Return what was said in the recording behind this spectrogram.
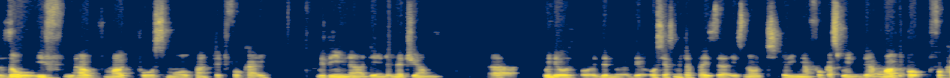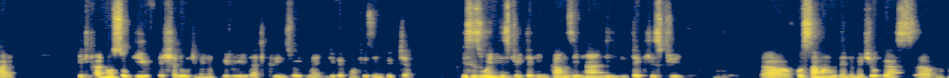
Though if we have multiple small punctate foci within uh, the endometrium, uh, when the, the, the osseous metaplasia is not a linear focus, when there are multiple foci, it can also give a shadow which may not be really that clean, so it might give a confusing picture. This is when history taking comes in handy. You take history uh, of course, someone with endometrial gas um,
